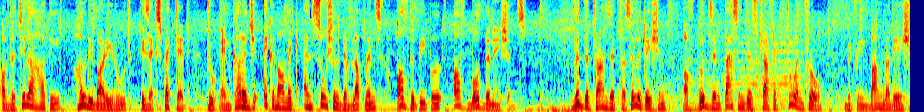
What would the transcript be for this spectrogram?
of the Chilahati Haldibadi route is expected to encourage economic and social developments of the people of both the nations. With the transit facilitation of goods and passengers traffic to and fro between Bangladesh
